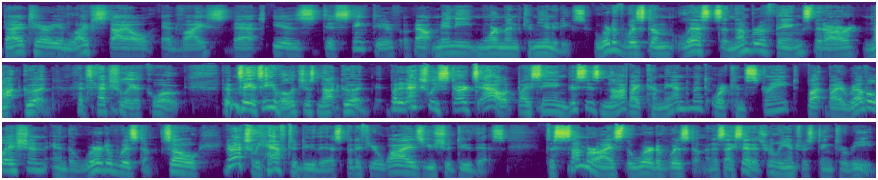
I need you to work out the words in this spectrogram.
dietary and lifestyle advice that is distinctive about many Mormon communities. The Word of Wisdom lists a number of things that are not good. That's actually a quote. Doesn't say it's evil, it's just not good. But it actually starts out by saying this is not by commandment or constraint, but by revelation and the word of wisdom. So you don't actually have to do this, but if you're wise, you should do this. To summarize the word of wisdom, and as I said, it's really interesting to read,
